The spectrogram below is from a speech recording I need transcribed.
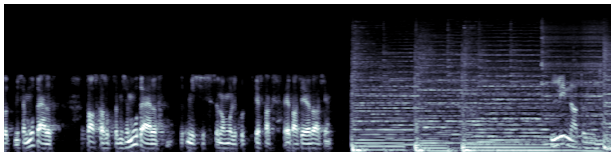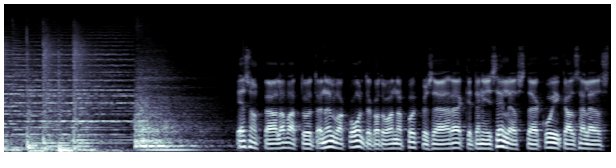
võtmise mudel, taaskasutamise mudel, mis siis loomulikult kestaks edasi ja edasi. linnatund esmaspäeval avatud Nõlvaku hooldekodu annab põhjuse rääkida nii sellest kui ka sellest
